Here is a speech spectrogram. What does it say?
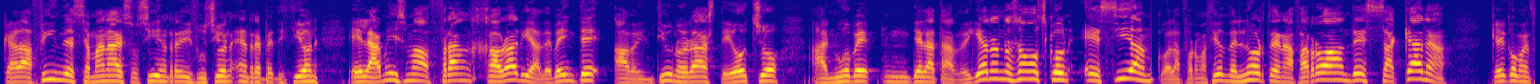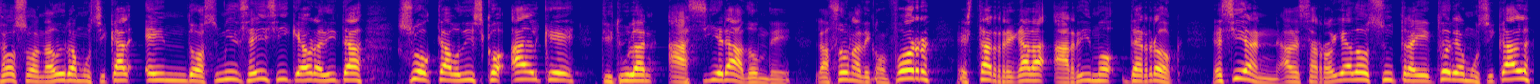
cada fin de semana, eso sí, en redifusión, en repetición, en la misma franja horaria de 20 a 21 horas, de 8 a 9 de la tarde. Y ahora nos vamos con Esiam, con la formación del norte de Nafarroa de Sakana, que comenzó su andadura musical en 2006 y que ahora edita su octavo disco al que titulan Asiera, donde la zona de confort está regada a ritmo de rock. Esian ha desarrollado su trayectoria musical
